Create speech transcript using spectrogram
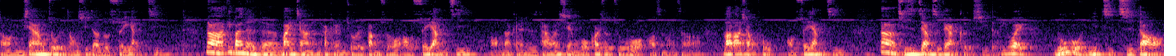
哦，你现在要做的东西叫做水养鸡。那一般的的卖家呢，他可能就会放说哦，水养鸡哦，那可能就是台湾现货、快速出货哦，什么什么拉拉小铺哦，水养鸡。那其实这样是非常可惜的，因为。如果你只知道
